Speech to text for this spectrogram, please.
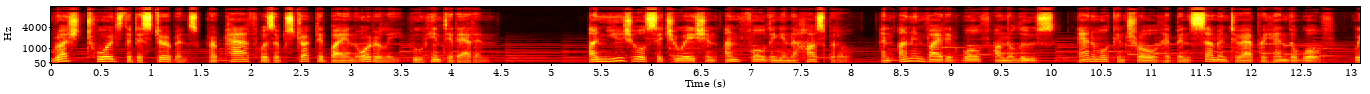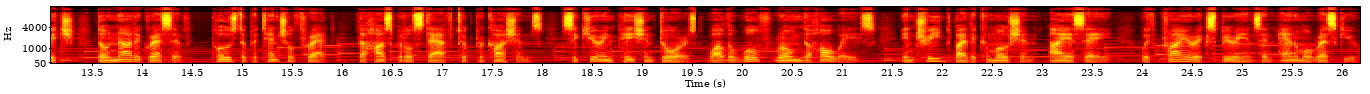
rushed towards the disturbance her path was obstructed by an orderly who hinted at an unusual situation unfolding in the hospital, an uninvited wolf on the loose, animal control had been summoned to apprehend the wolf, which, though not aggressive, posed a potential threat, the hospital staff took precautions, securing patient doors while the wolf roamed the hallways, intrigued by the commotion, ISA, with prior experience in animal rescue,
